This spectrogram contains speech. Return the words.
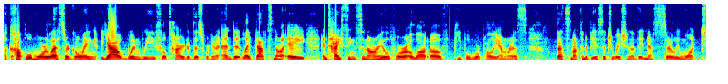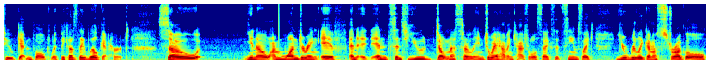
a couple more or less are going, yeah, when we feel tired of this, we're going to end it. Like, that's not a enticing scenario for a lot of people who are polyamorous that's not going to be a situation that they necessarily want to get involved with because they will get hurt. So, you know, I'm wondering if and and since you don't necessarily enjoy having casual sex, it seems like you're really going to struggle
